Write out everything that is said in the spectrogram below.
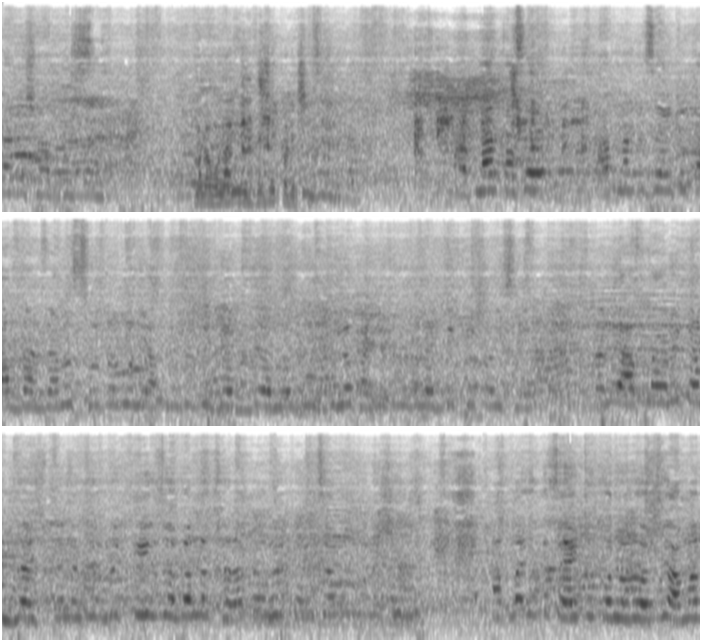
লাগে সব কিছু আমরা ওনার নির্দেশে করেছি। আপনার কাছে আপনার কাছে একটু আবদার যে আমার ছোট মনি আপনি যদি দেখতেন ওই বুকগুলো ফাটিয়ে ফেলে একটু কী করেছে তাহলে আপনার অনেক কান্দ আসতেন যে ওরা কী জঘন্য খারাপ হবে করেছে আমার মনে শুনলে আপনার কাছে একটু অনুরোধ যে আমার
